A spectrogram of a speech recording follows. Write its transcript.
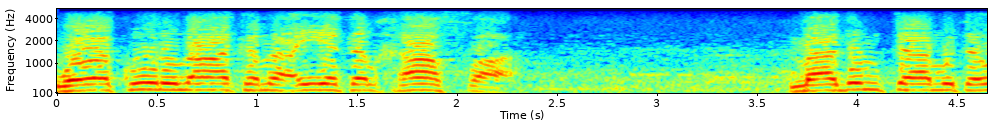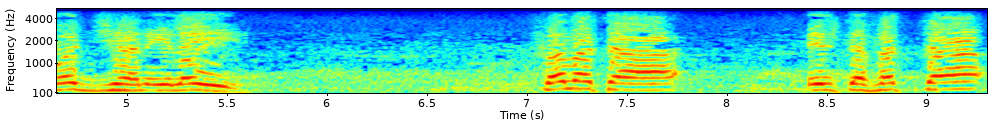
ويكون معك معية خاصة ما دمت متوجها إليه. فمتى التفت؟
